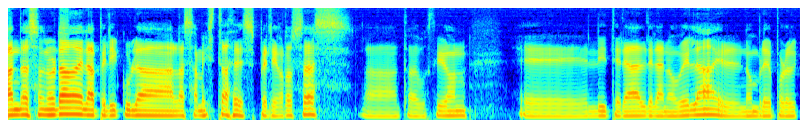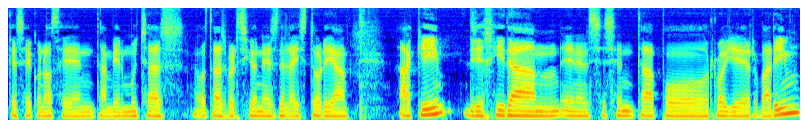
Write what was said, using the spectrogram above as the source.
Banda sonora de la película Las amistades peligrosas, la traducción eh, literal de la novela, el nombre por el que se conocen también muchas otras versiones de la historia aquí, dirigida mm, en el 60 por Roger Barim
